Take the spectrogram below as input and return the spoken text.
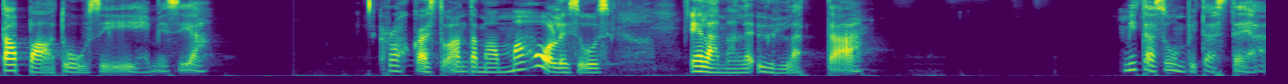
tapaat uusia ihmisiä rohkaistu antamaan mahdollisuus elämälle yllättää. Mitä sun pitäisi tehdä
